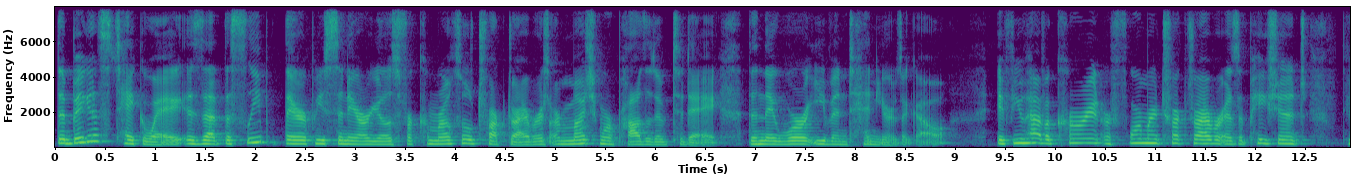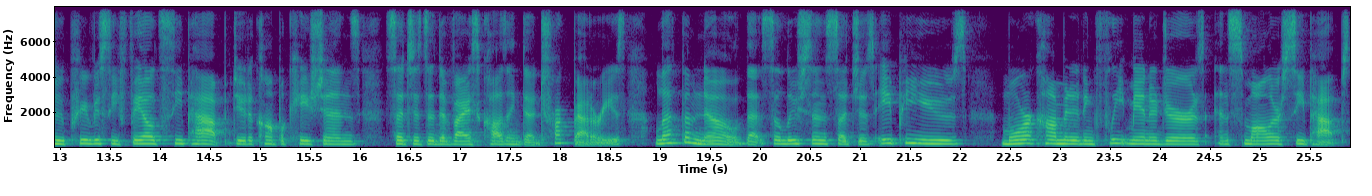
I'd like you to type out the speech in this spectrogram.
The biggest takeaway is that the sleep therapy scenarios for commercial truck drivers are much more positive today than they were even 10 years ago. If you have a current or former truck driver as a patient who previously failed CPAP due to complications such as a device causing dead truck batteries, let them know that solutions such as APUs, more accommodating fleet managers, and smaller CPAPs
